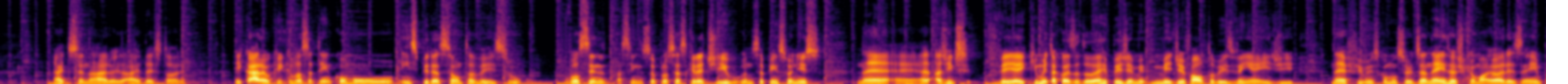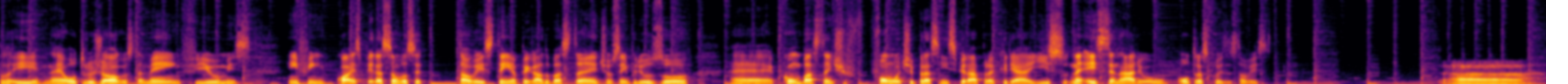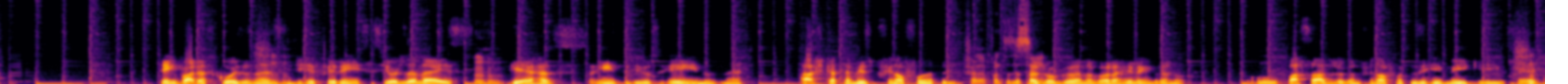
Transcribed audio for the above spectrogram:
aí do cenário, aí da história. E cara, o que, que você tem como inspiração, talvez? O, você, assim, no seu processo criativo, quando você pensou nisso, né? É, a gente vê aí que muita coisa do RPG medieval talvez venha aí de né, filmes como O Senhor dos Anéis, acho que é o maior exemplo aí, né? Outros jogos também, filmes, enfim. Qual inspiração você talvez tenha pegado bastante ou sempre usou é, com bastante fonte para se inspirar para criar isso, né? Esse cenário ou outras coisas, talvez? Ah, tem várias coisas, né, assim, de referência. Senhor dos Anéis, Uhum. guerras entre os reinos, né? Acho que até mesmo Final Fantasy. Final Fantasy Você tá jogando agora, relembrando o passado, jogando Final Fantasy Remake aí, o 7.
